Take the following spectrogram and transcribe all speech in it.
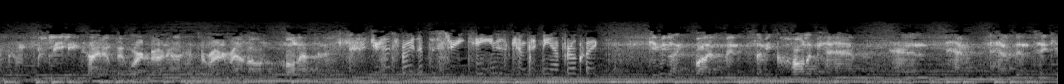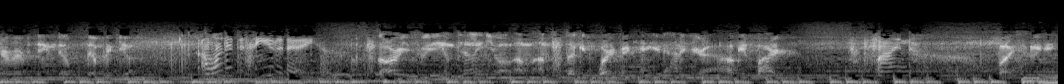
am completely tied up at work right now. I have to run around all, all afternoon. Your house right up the street. Can't you just come pick me up real quick? Give me like five minutes. Let me call a cab and have, have them take care of everything. They'll, they'll pick you up. I wanted to see you today. Sorry, sweetie. I'm telling you, I'm, I'm stuck at work. I can't get out of here. I'll get fired. Fine. Bye, sweetie.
